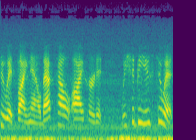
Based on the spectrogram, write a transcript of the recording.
to it by now. That's how I heard it. We should be used to it.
